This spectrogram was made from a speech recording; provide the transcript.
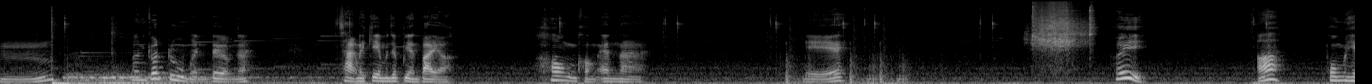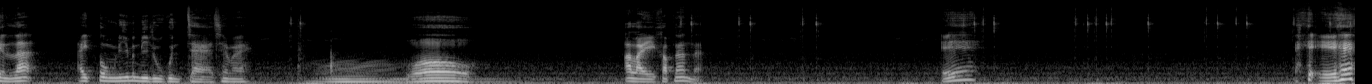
หืมมันก็ดูเหมือนเดิมนะ ฉากในเกมมันจะเปลี่ยนไปเหรอ ห้องของแอนนา เอ๋เฮ้ยอ๋อผมเห็นละ ไอ้ตรงนี้มันมีรูกุญแจใช่ไหมว้าว อะไรครับนั่นน่ะ เอ๊ะ เอ๊ะ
